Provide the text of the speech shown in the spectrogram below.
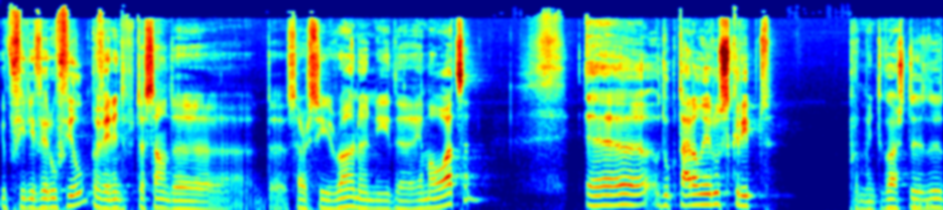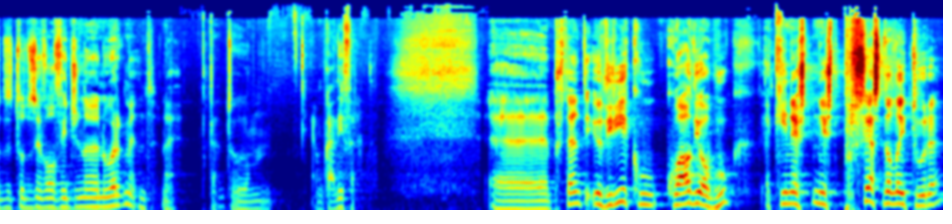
eu prefiro ir ver o filme, para ver a interpretação da Cersei Ronan e da Emma Watson, eh, do que estar a ler o script. Por muito gosto de, de- de todos os envolvidos no, no argumento, não é? Portanto, é um bocado diferente. Uh, portanto, eu diria que o, que o audiobook, aqui neste, neste processo da leitura,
